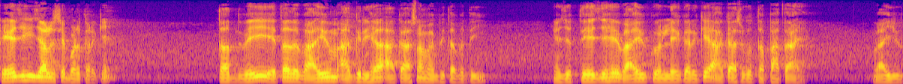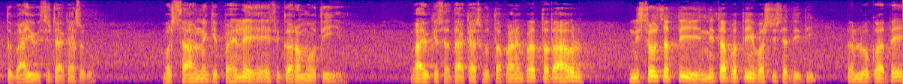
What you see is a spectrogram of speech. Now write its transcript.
तेज ही जल से बढ़ करके तद्वै एतद वायु आगृह आकाशम अभितपति। ये जो तेज है, वायु को लेकर के आकाश को तपाता है। वायु तो वायु विशिष्ट आकाश को। वर्षा होने के पहले ऐसे गर्म होती वायु के साथ आकाश को तपाने पर तथा और निशोचती नितपति वर्षिष्यति थी तो लोग कहते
